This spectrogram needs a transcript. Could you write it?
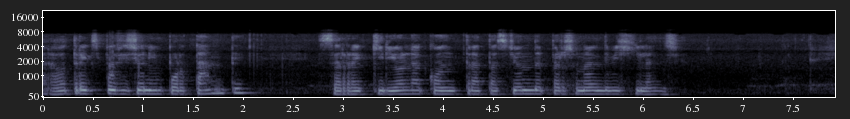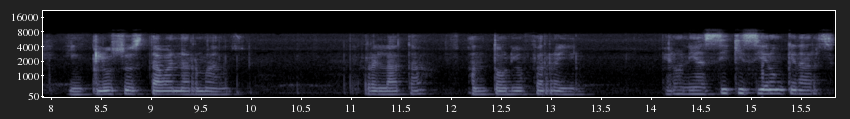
para otra exposición importante se requirió la contratación de personal de vigilancia. Incluso estaban armados, relata Antonio Ferreiro. Pero ni así quisieron quedarse,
